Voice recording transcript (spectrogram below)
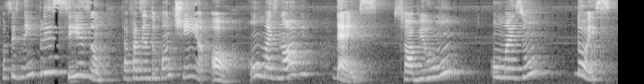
vocês nem precisam estar tá fazendo continha. Ó, 1 mais 9, 10. Sobe o 1, 1 mais 1, 2.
